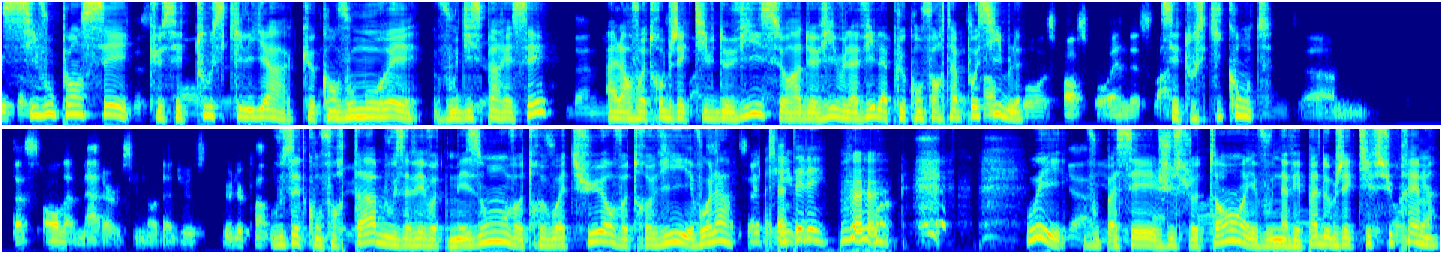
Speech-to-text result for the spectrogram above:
Si vous pensez que c'est tout ce qu'il y a, que quand vous mourrez, vous disparaissez, alors votre objectif de vie sera de vivre la vie la plus confortable possible. C'est tout ce qui compte. Um, vous êtes confortable, vous avez votre maison, votre voiture, votre vie, et voilà. La télé. oui, vous passez juste le temps et vous n'avez pas d'objectif suprême.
